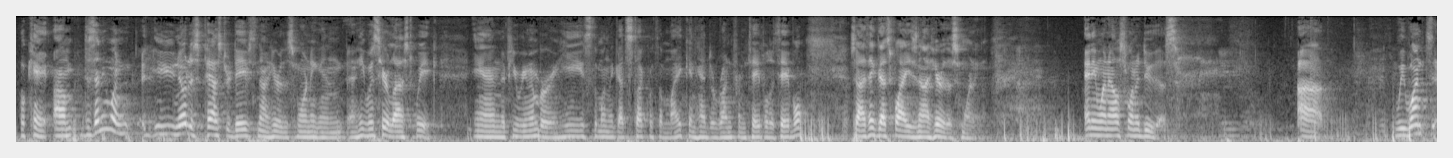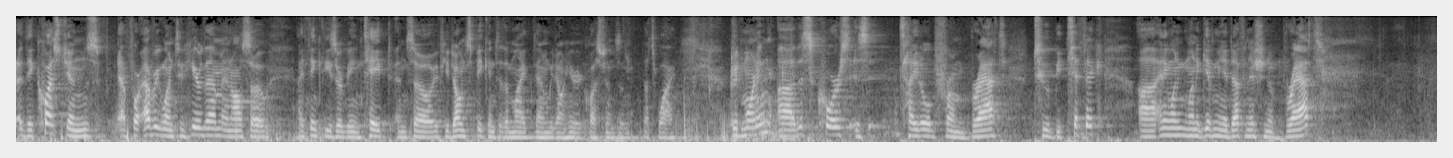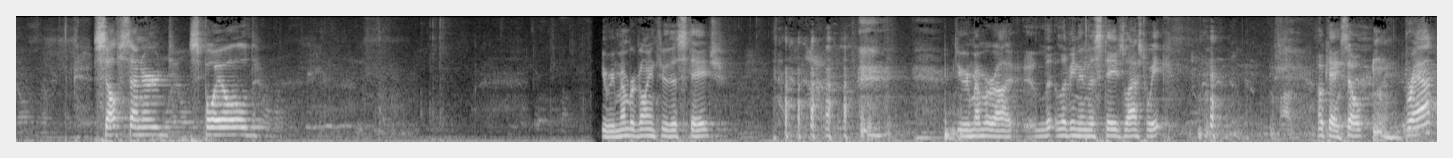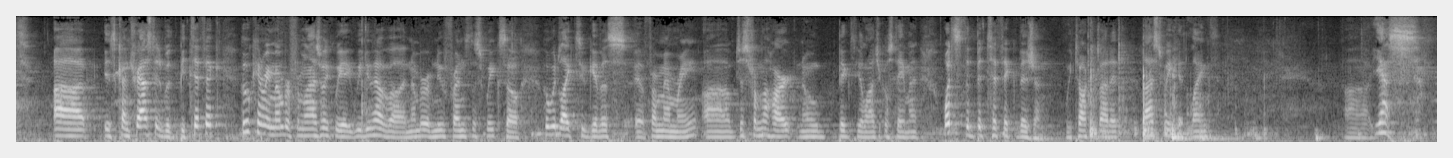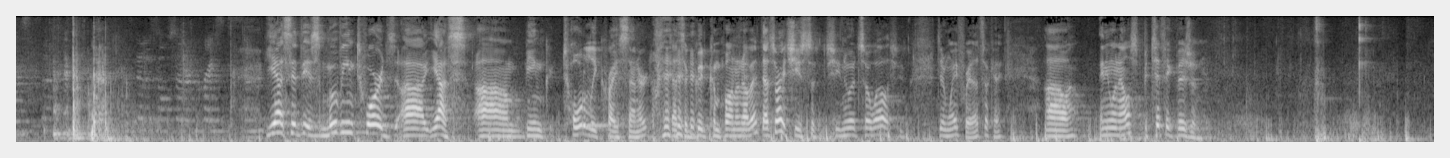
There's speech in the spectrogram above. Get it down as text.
Okay, um, does anyone, you notice Pastor Dave's not here this morning, and, and he was here last week. And if you remember, he's the one that got stuck with a mic and had to run from table to table. So I think that's why he's not here this morning. Anyone else want to do this? Uh, we want the questions for everyone to hear them, and also I think these are being taped, and so if you don't speak into the mic, then we don't hear your questions, and that's why. Good morning. Uh, this course is titled From Brat to Beatific. Uh, anyone want to give me a definition of brat? Self centered, spoiled. You remember going through this stage? Do you remember uh, li- living in this stage last week? okay, so brat uh, is contrasted with beatific. Who can remember from last week? We, we do have a number of new friends this week, so who would like to give us uh, from memory, uh, just from the heart, no big theological statement? What's the beatific vision? We talked about it last week at length. Uh, yes. Yes, it is moving towards, uh, yes, um, being totally Christ centered. That's a good component of it. That's right. She's, she knew it so well. She didn't wait for it. That's okay. Uh, anyone else? Beatific vision.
